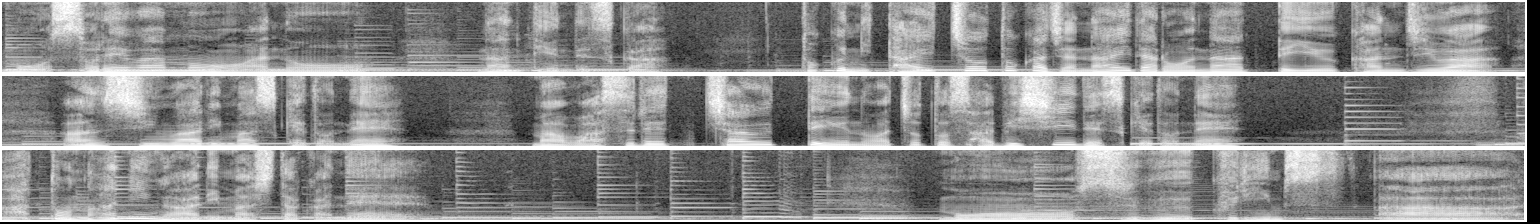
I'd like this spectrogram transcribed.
もうそれはもうあの何て言うんですか特に体調とかじゃないだろうなっていう感じは安心はありますけどね。まあ忘れちゃうっていうのはちょっと寂しいですけどね。あと何がありましたかね。もうすぐクリスあ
